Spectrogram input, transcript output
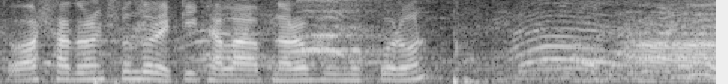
তো অসাধারণ সুন্দর একটি খেলা আপনারা উপভোগ করুন। আহ,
